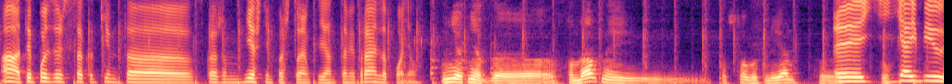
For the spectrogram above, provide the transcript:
А, ты пользуешься каким-то, скажем, внешним почтовым клиентом, я правильно понял? Нет, нет, э, стандартный почтовый клиент. Э, э я имею,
